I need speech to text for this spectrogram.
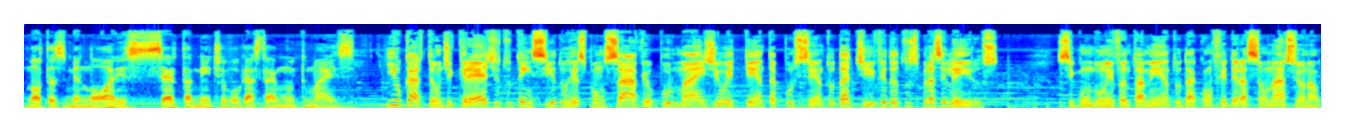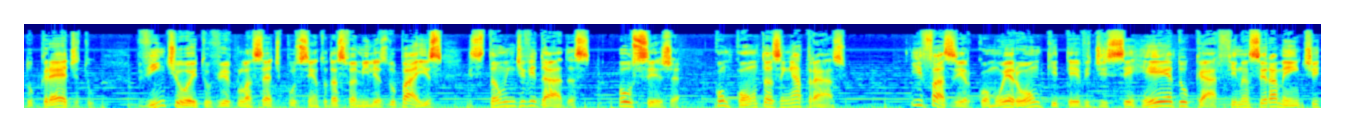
notas menores, certamente eu vou gastar muito mais. E o cartão de crédito tem sido responsável por mais de 80% da dívida dos brasileiros. Segundo um levantamento da Confederação Nacional do Crédito, 28,7% das famílias do país estão endividadas, ou seja, com contas em atraso. E fazer como Heron, que teve de se reeducar financeiramente,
